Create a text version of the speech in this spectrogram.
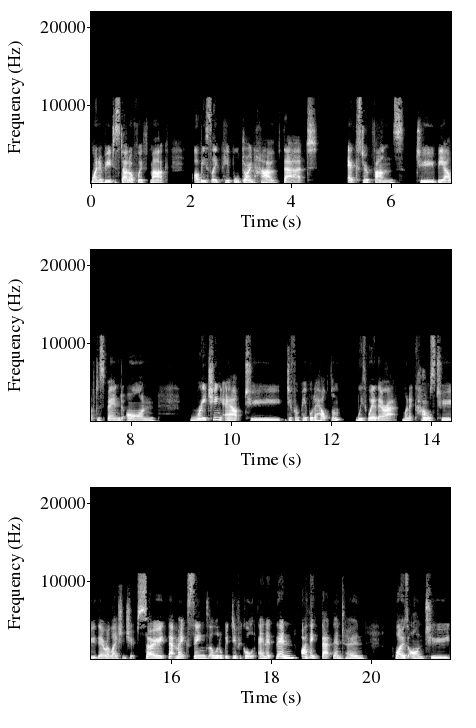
point of view to start off with, Mark, obviously people don't have that extra funds to be able to spend on reaching out to different people to help them with where they're at when it comes to their relationships. So that makes things a little bit difficult. And it then, I think that then turn flows on to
